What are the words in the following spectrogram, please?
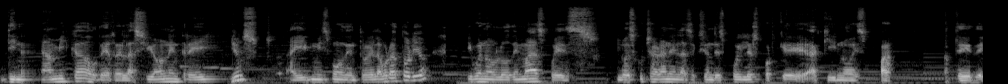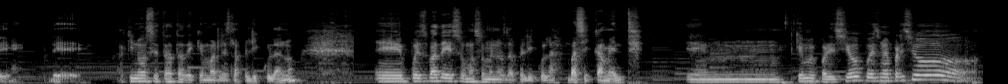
dinámica o de relación entre ellos, ahí mismo dentro del laboratorio. Y bueno, lo demás, pues lo escucharán en la sección de spoilers porque aquí no es parte de, de aquí no se trata de quemarles la película, ¿no? Eh, pues va de eso más o menos la película, básicamente. Em, ¿Qué me pareció? Pues me pareció...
